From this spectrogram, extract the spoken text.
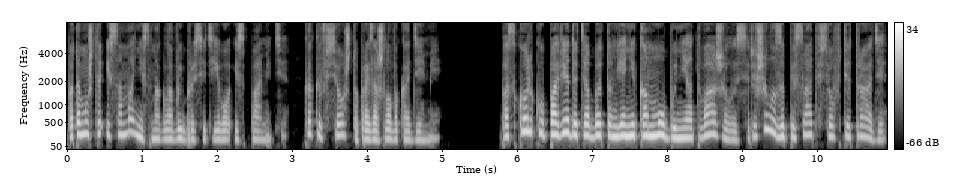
потому что и сама не смогла выбросить его из памяти как и все, что произошло в академии. Поскольку поведать об этом я никому бы не отважилась, решила записать все в тетради,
